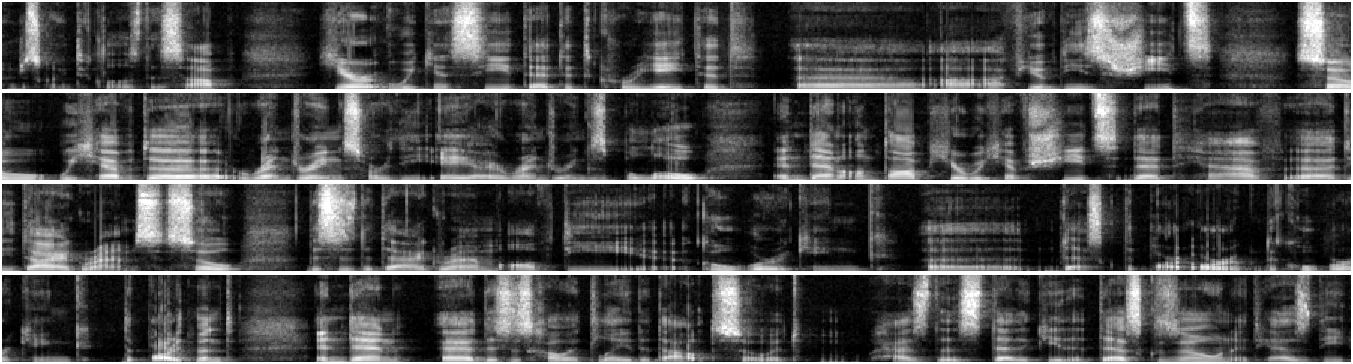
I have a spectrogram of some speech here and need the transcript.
I'm just going to close this up. Here we can see that it created a few of these sheets. So we have the renderings or the AI renderings below, and then on top here we have sheets that have uh, the diagrams. So this is the diagram of the co-working uh, desk depart or the co-working department, and then uh, this is how it laid it out. So it has this dedicated desk zone, it has the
